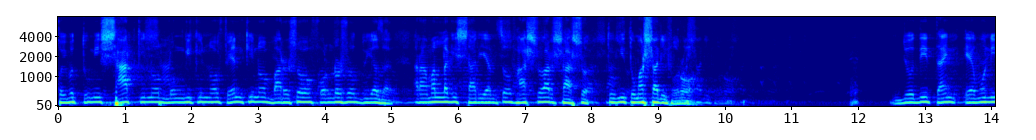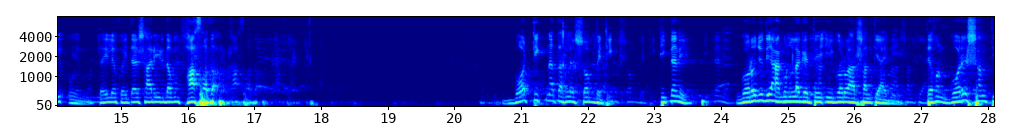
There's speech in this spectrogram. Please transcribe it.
কইব তুমি শার্ট কিনো, লঙ্গি কিনো ফ্যান কিনো, বারোশো, পনেরোশো, দুই হাজার। আর আমার লাগি শাড়ি আনছো, পাঁচশো আর সাতশো। তুমি তোমার শাড়ি পরো। যদি তাই এমনই ওই তাইলে কইতা শাড়ির দাম পাঁচ হাজার। গড় ঠিক না তাহলে সব বেঠিক। ঠিক না নি? গড় যদি আগুন লাগে তে ই গড় আর শান্তি আয়নি গড়ের শান্তি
